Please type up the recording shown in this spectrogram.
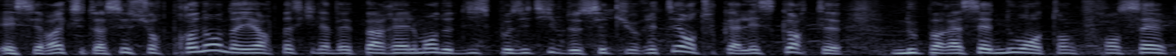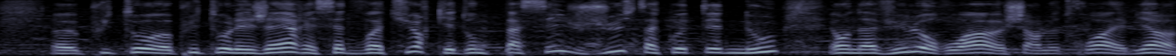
Et c'est vrai que c'est assez surprenant d'ailleurs parce qu'il n'avait pas réellement de dispositif de sécurité. En tout cas, l'escorte nous paraissait, nous, en tant que Français, euh, plutôt, euh, plutôt légère. Et cette voiture qui est donc passée juste à côté de nous. Et on a vu le roi Charles III, eh bien,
